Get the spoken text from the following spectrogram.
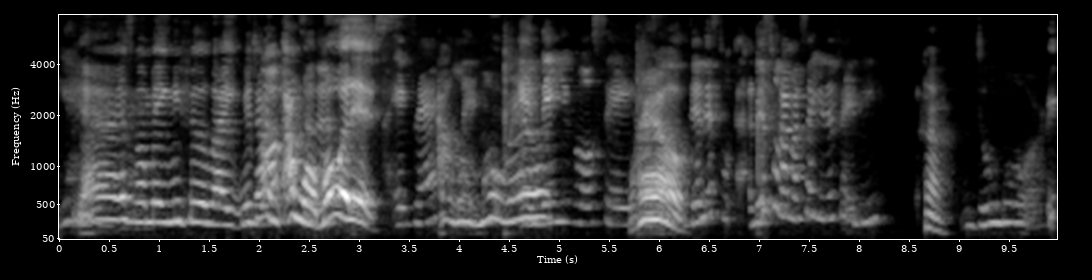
Yeah, it's gonna make me feel like, bitch, I, I want the- more of this. exactly. I want more, real. And then you gonna say, well, then this this what I'm gonna tell you this AD. Huh. Do more.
